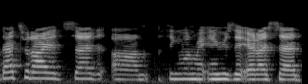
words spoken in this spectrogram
That's what I had said. Um, I think one of my interviews they aired, I said,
